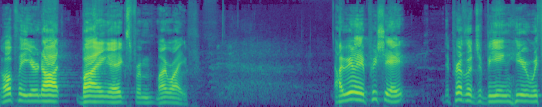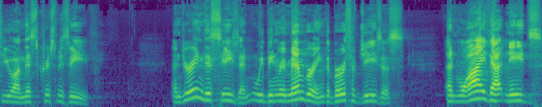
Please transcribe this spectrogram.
Hopefully, you're not buying eggs from my wife. I really appreciate the privilege of being here with you on this Christmas Eve. And during this season, we've been remembering the birth of Jesus and why that needs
